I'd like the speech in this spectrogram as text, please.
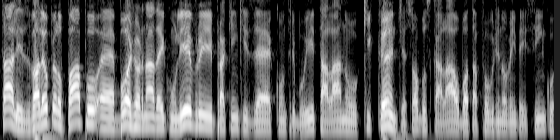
Thales, valeu pelo papo, é, boa jornada aí com o livro e para quem quiser contribuir, tá lá no Kikante, é só buscar lá o Botafogo de 95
